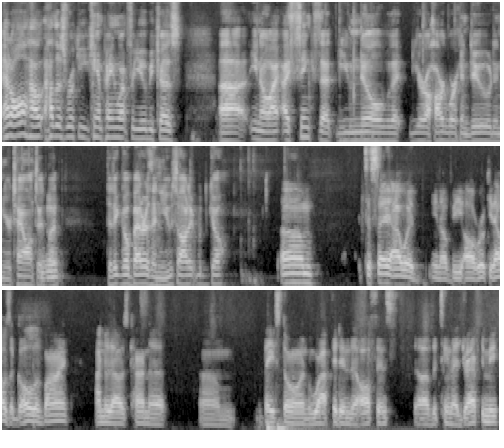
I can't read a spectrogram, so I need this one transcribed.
at all how how this rookie campaign went for you? Because uh, you know, I, I think that you know that you're a hardworking dude and you're talented, mm-hmm. but did it go better than you thought it would go? Um, to say I would, you know, be all rookie, that was a goal of mine. I knew that was kind of um, based on where I fit in the offense of the team that drafted me.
